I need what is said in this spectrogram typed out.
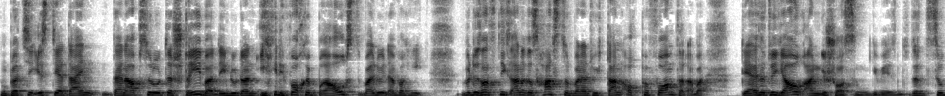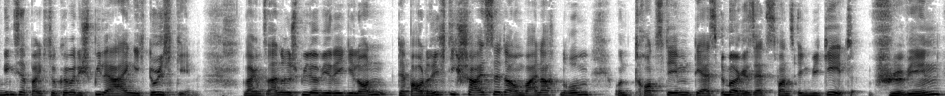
Und plötzlich ist der dein, dein absoluter Streber, den du dann jede Woche brauchst, weil du ihn einfach, weil du sonst nichts anderes hast und weil er natürlich dann auch performt hat. Aber der ist natürlich natürlich auch angeschossen gewesen. So ging's ja bei, so können wir die Spiele ja eigentlich durchgehen. Da gibt's andere Spieler wie Regilon, der baut richtig Scheiße da um Weihnachten rum und trotzdem, der ist immer gesetzt, wann es irgendwie geht. Für wen?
